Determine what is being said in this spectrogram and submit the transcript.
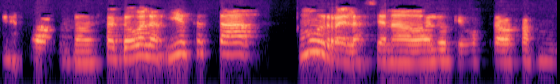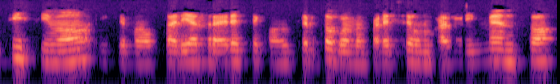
Exacto, exacto. Bueno, y esto está muy relacionado a lo que vos trabajas muchísimo y que me gustaría traer este concepto porque me parece un valor inmenso,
